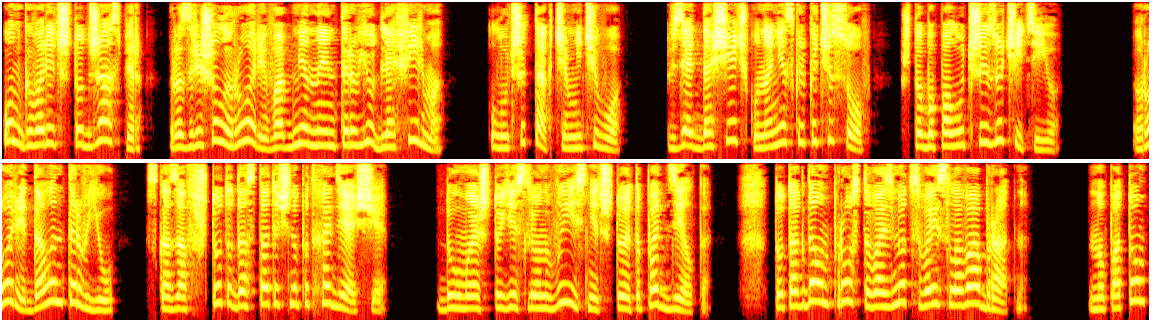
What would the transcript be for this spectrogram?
Он говорит, что Джаспер разрешил Рори в обмен на интервью для фильма, лучше так, чем ничего, взять дощечку на несколько часов, чтобы получше изучить ее. Рори дал интервью, сказав что-то достаточно подходящее, думая, что если он выяснит, что это подделка, то тогда он просто возьмет свои слова обратно. Но потом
